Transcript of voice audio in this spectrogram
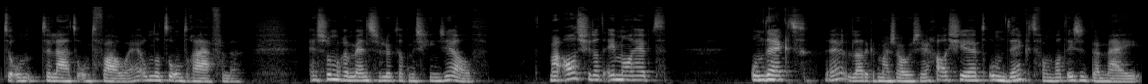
te, te laten ontvouwen, om dat te ontrafelen. En sommige mensen lukt dat misschien zelf. Maar als je dat eenmaal hebt ontdekt, laat ik het maar zo zeggen, als je hebt ontdekt van wat is het bij mij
